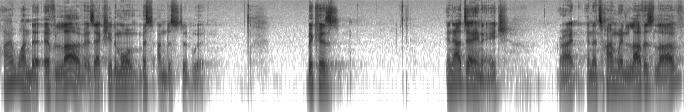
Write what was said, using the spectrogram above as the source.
I wonder if love is actually the more misunderstood word. Because in our day and age, right, in a time when love is love,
